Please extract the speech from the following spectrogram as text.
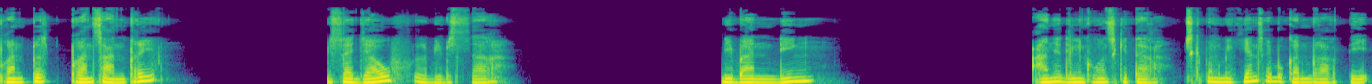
peran peran santri bisa jauh lebih besar dibanding hanya di lingkungan sekitar. Meskipun demikian saya bukan berarti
